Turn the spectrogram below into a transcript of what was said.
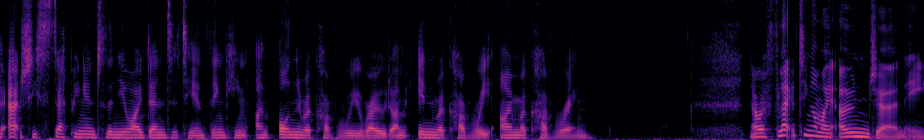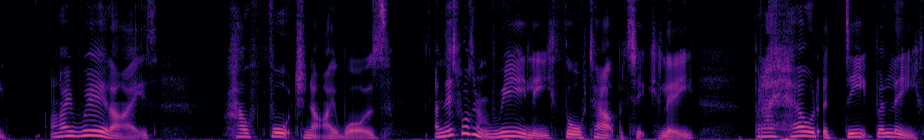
we're actually stepping into the new identity and thinking, I'm on the recovery road, I'm in recovery, I'm recovering. Now, reflecting on my own journey, I realise how fortunate I was. And this wasn't really thought out particularly, but I held a deep belief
